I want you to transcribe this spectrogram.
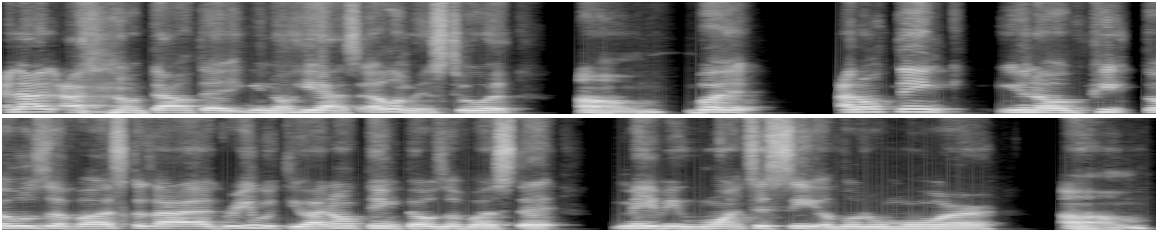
and I, I don't doubt that you know he has elements to it. Um, but I don't think you know pe- those of us because I agree with you. I don't think those of us that maybe want to see a little more um,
